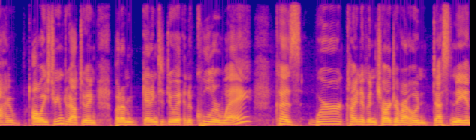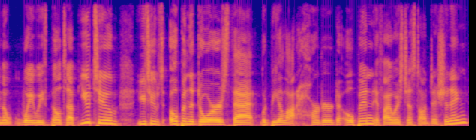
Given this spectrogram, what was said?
I always dreamed about doing, but I'm getting to do it in a cooler way because we're kind of in charge of our own destiny and the way we've built up YouTube. YouTube's opened the doors that would be a lot harder to open if I was just auditioning,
